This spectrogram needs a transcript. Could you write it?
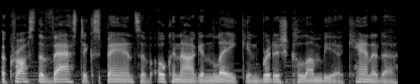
Across the vast expanse of Okanagan Lake in British Columbia, Canada,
